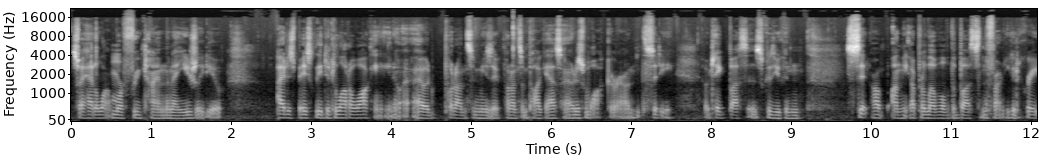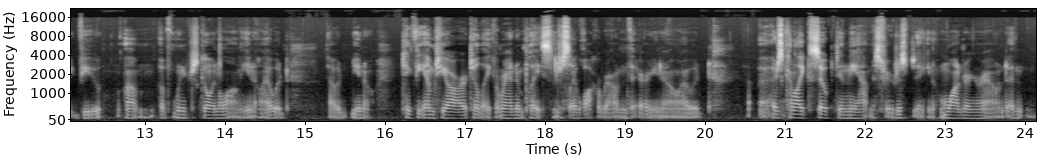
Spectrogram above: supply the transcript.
So I had a lot more free time than I usually do. I just basically did a lot of walking. You know, I, I would put on some music, put on some podcasts, and I would just walk around the city. I would take buses because you can sit up on the upper level of the bus in the front. You get a great view um, of when you're just going along. You know, I would, I would, you know, take the MTR to like a random place and just like walk around there. You know, I would, I just kind of like soaked in the atmosphere, just you know, wandering around. And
